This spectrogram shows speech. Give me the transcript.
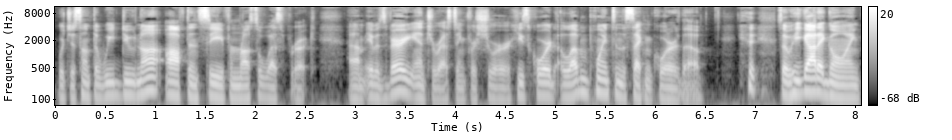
which is something we do not often see from Russell Westbrook. Um, it was very interesting for sure. He scored 11 points in the second quarter, though. so he got it going.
